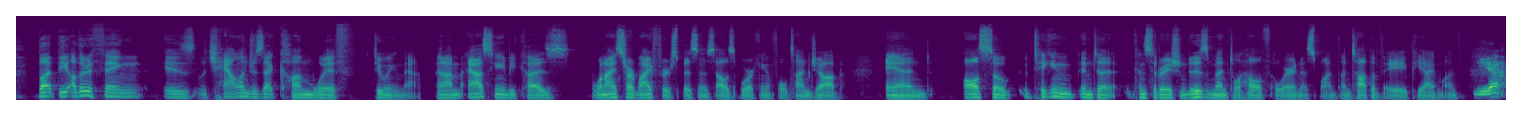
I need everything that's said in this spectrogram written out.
but the other thing is the challenges that come with doing that. And I'm asking you because when I started my first business, I was working a full time job and also taking into consideration it is mental health awareness month on top of AAPI month. Yeah.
